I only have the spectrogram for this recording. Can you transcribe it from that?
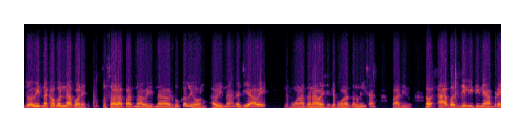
જો આવી રીતના ખબર ના પડે, તો સાડા પાંચનું આવી રીતના અડધું કરી લેવાનું. આવી રીતના જે આવે, એટલે પોણા ત્રણ આવે છે એટલે પોણા ત્રણનું નિશાન પાડી દો હવે આ બધી લીટીને આપણે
